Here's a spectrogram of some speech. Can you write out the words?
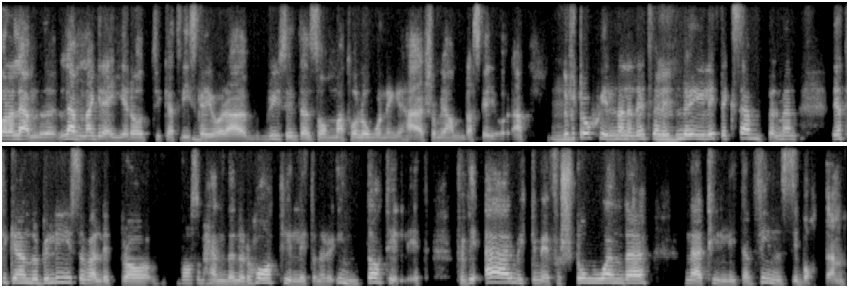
bara lämna, lämna grejer och tycka att vi ska mm. göra, bry sig inte ens om att hålla ordning här som vi andra ska göra. Mm. Du förstår skillnaden, det är ett väldigt mm. löjligt exempel, men jag tycker ändå belyser väldigt bra vad som händer när du har tillit och när du inte har tillit. För vi är mycket mer förstående när tilliten finns i botten.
